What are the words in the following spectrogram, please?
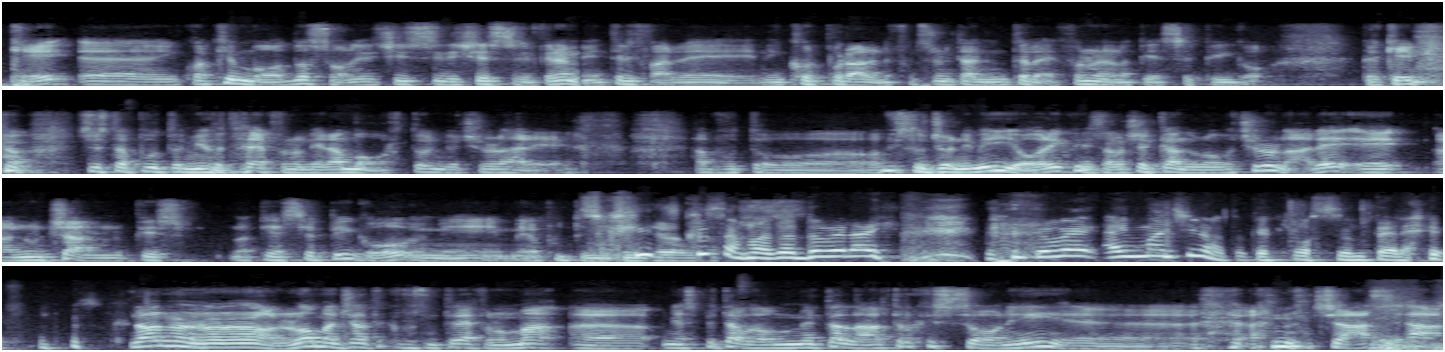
che eh, in qualche modo Sony dic- si dicesse finalmente di, fare, di incorporare le funzionalità di un telefono nella PSP Go perché mio, giusto appunto il mio telefono mi era morto, il mio cellulare ha, avuto, ha visto giorni migliori quindi stavo cercando un nuovo cellulare e annunciarono il PS, la PSP Go mi, mi appunto mi Scusa, ma da dove l'hai. Dove hai immaginato che fosse un telefono? No, no, no, no, no, non ho mangiato che fosse un telefono, ma eh, mi aspettavo da un momento all'altro che Sony eh, annunciasse, ah,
